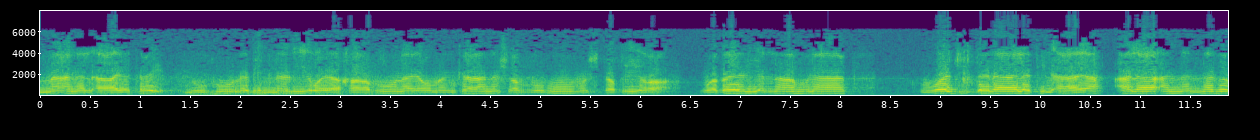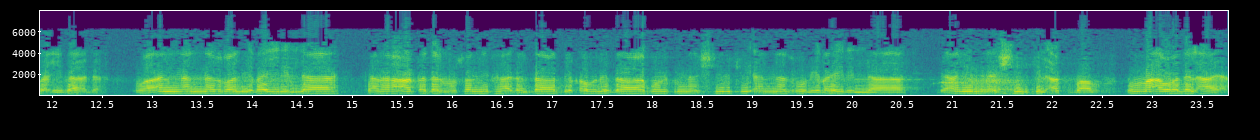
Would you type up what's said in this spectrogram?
معنى الآيتين يوفون بالنذر ويخافون يوما كان شره مستطيرا. وبينا هناك وجه دلالة الآية على أن النذر عبادة وأن النذر لغير الله كما عقد المصنف هذا الباب بقول باب من الشرك النذر لغير الله يعني من الشرك الأكبر. ثم أورد الآية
